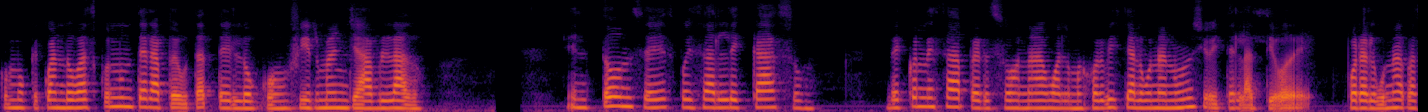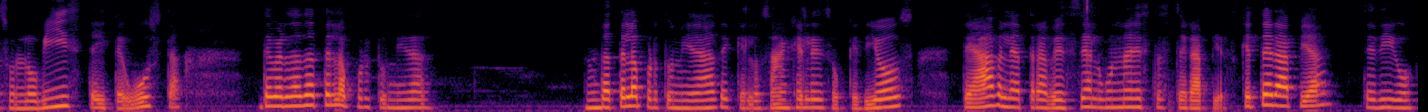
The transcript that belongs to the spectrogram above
como que cuando vas con un terapeuta te lo confirman ya hablado. Entonces, pues hazle caso ve con esa persona o a lo mejor viste algún anuncio y te latió de por alguna razón lo viste y te gusta. De verdad date la oportunidad. Date la oportunidad de que los ángeles o que Dios te hable a través de alguna de estas terapias. ¿Qué terapia? Te digo,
